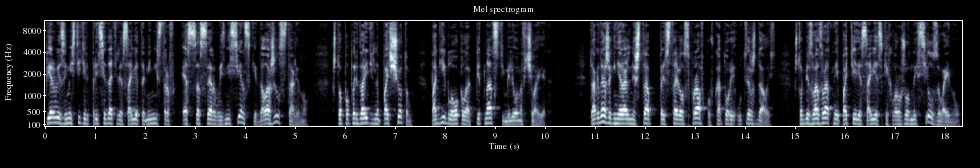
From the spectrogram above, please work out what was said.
первый заместитель председателя Совета министров СССР Вознесенский доложил Сталину, что по предварительным подсчетам погибло около 15 миллионов человек. Тогда же Генеральный штаб представил справку, в которой утверждалось, что безвозвратные потери советских вооруженных сил за войну,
